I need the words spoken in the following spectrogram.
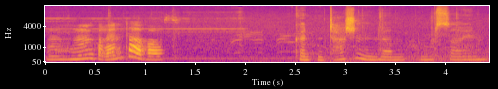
Mhm, brennt da was? Könnten Taschenlampen sein.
